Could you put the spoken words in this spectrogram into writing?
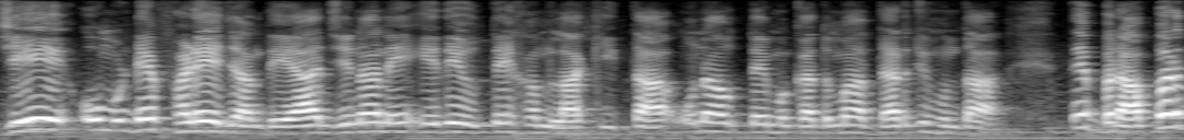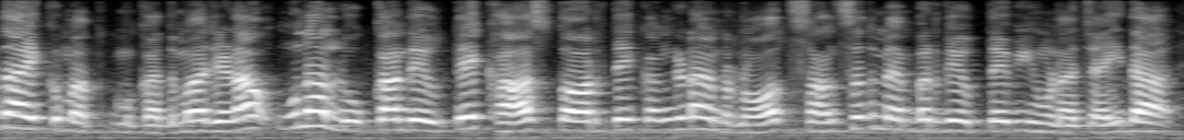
ਜੇ ਉਹ ਮੁੰਡੇ ਫੜੇ ਜਾਂਦੇ ਆ, ਜਿਨ੍ਹਾਂ ਨੇ ਇਹਦੇ ਉੱਤੇ ਹਮਲਾ ਕੀਤਾ, ਉਹਨਾਂ ਉੱਤੇ ਮੁਕੱਦਮਾ ਦਰਜ ਹੁੰਦਾ, ਤੇ ਬਰਾਬਰ ਦਾ ਇੱਕ ਮਤ- ਮੁਕੱਦਮਾ ਜਿਹੜਾ, ਉਹਨਾਂ ਲੋਕਾਂ ਦੇ ਉੱਤੇ, ਖਾਸ ਤੌਰ ਤੇ ਕੰਗੜਾ ਰਣੌਤ ਸੰਸਦ ਮੈਂਬਰ ਦੇ ਉੱਤੇ ਵੀ ਹੋਣਾ ਚਾਹੀਦਾ,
